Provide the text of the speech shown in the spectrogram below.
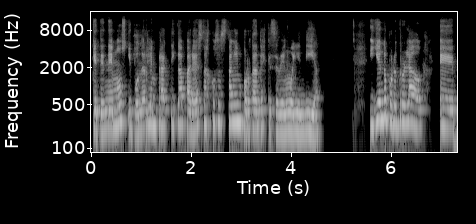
que tenemos y ponerla en práctica para estas cosas tan importantes que se ven hoy en día. Y yendo por otro lado, eh,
